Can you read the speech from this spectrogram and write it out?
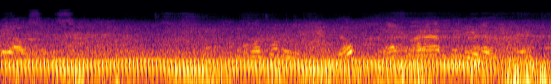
else's. Nope, that's not happening either.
